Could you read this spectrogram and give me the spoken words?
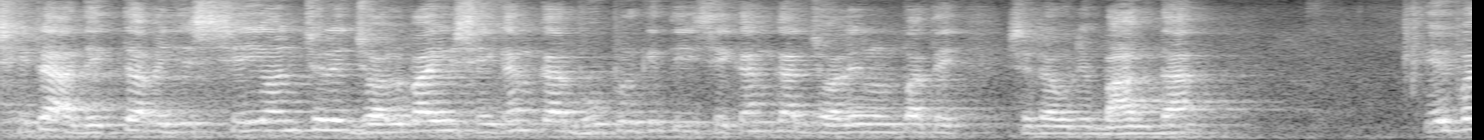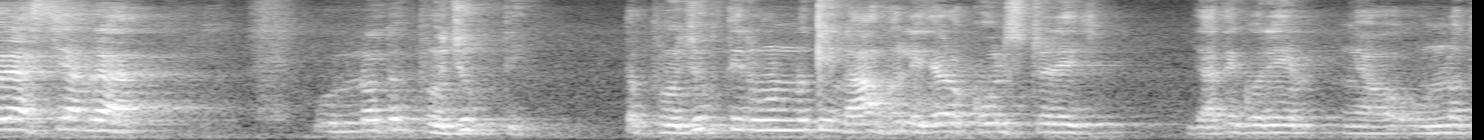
সেটা দেখতে হবে যে সেই অঞ্চলের জলবায়ু, সেখানকার ভূপ্রকৃতি, সেখানকার জলের অনুপাতে সেটা ওঠে বাগদা। এরপরে আসছি আমরা উন্নত প্রযুক্তি। তো প্রযুক্তির উন্নতি না হলে যারা কোল্ড স্টোরেজ যাতে করে উন্নত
